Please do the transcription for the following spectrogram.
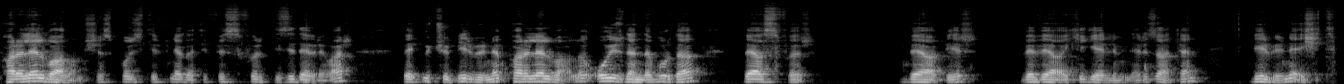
paralel bağlamışız. Pozitif, negatif ve sıfır dizi devre var. Ve üçü birbirine paralel bağlı. O yüzden de burada VA0, VA1 ve VA2 gerilimleri zaten birbirine eşit.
